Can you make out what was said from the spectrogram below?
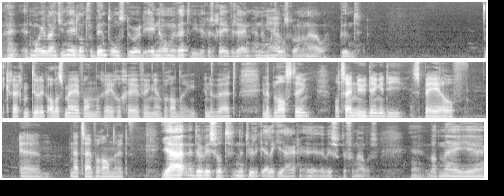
hè, het mooie landje Nederland verbindt ons door die enorme wetten die er geschreven zijn. En daar moeten Ja. we ons gewoon aan houden. Punt. Je krijgt natuurlijk alles mee van regelgeving en verandering in de wet, in de belasting. Wat zijn nu dingen die spelen of eh, net zijn veranderd? Ja, nou, er wisselt natuurlijk elk jaar. eh, er wisselt er van alles. Eh, wat mij eh,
